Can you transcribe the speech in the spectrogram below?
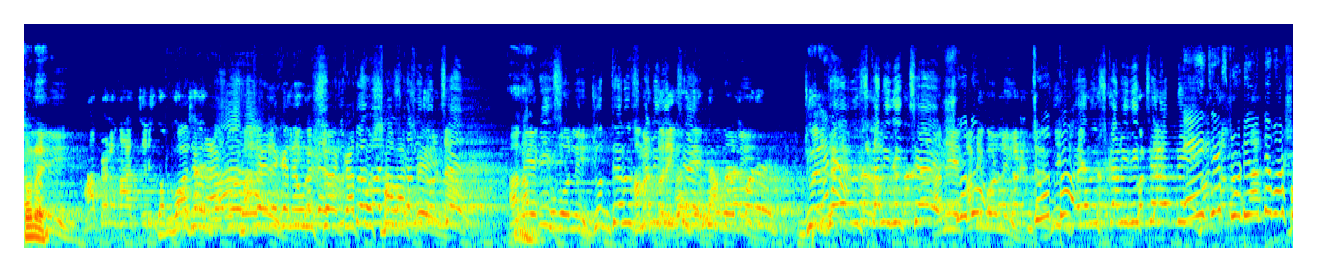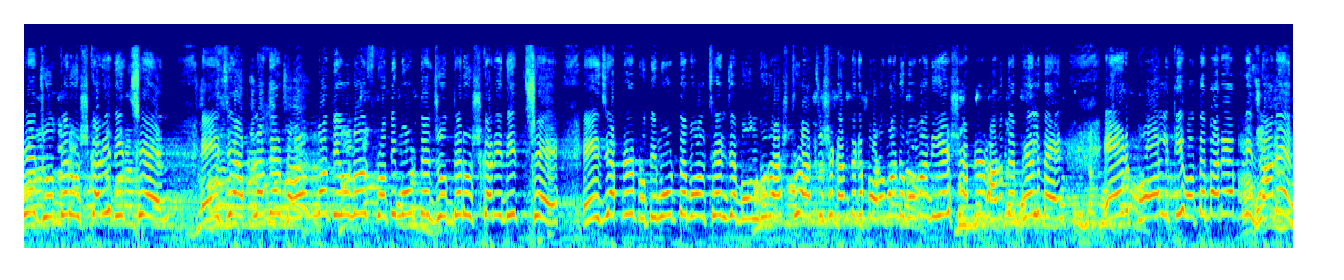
শুনে। সাল আছে। আমি একটু বলি যুদ্ধের যুদ্ধের উস্কানি দিচ্ছে। আমি শুধু একটু বলি যুদ্ধ উস্কানি দিচ্ছেন আপনি। এই যে স্টুডিওতে বসে যুদ্ধের উস্কানি দিচ্ছেন এই যে আপনাদের মোহাম্মদ ইউনুস প্রতি মুহূর্তে যুদ্ধের উস্কানি দিচ্ছে এই যে আপনারা প্রতি মুহূর্তে বলছেন যে বন্ধু রাষ্ট্র আছে সেখান থেকে পরমাণু বোমা নিয়ে এসে আপনার ভারতে ফেলবেন এর ফল কি হতে পারে আপনি জানেন?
